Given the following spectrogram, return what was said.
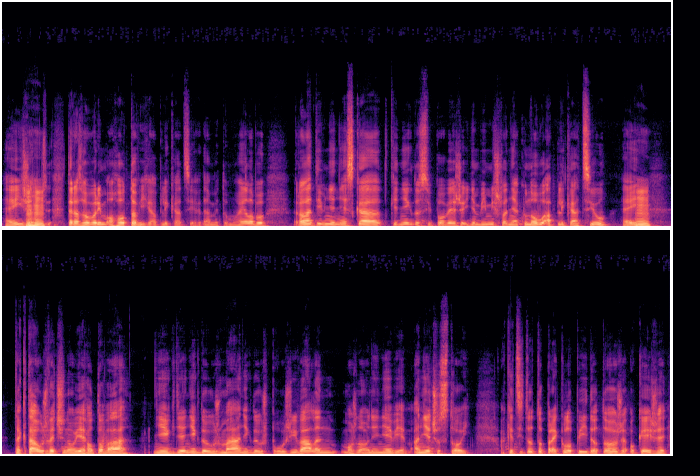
Hej, že mm-hmm. teraz hovorím o hotových aplikáciách, dáme tomu, hej, lebo relatívne dneska, keď niekto si povie, že idem vymýšľať nejakú novú aplikáciu, hej, mm. tak tá už väčšinou je hotová, niekde, niekto ju už má, niekto ju už používa, len možno o nej neviem a niečo stojí. A keď si toto preklopí do toho, že OK, že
